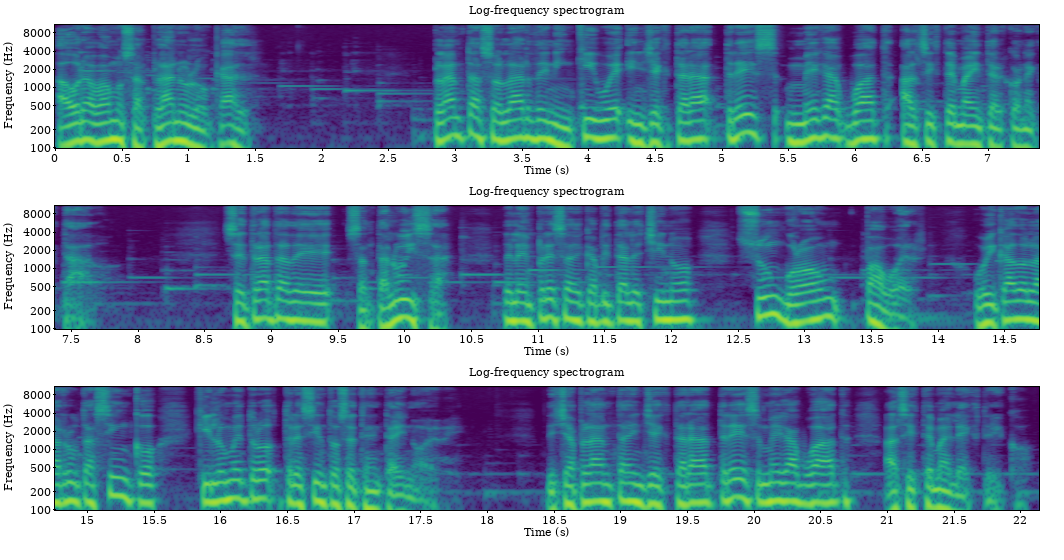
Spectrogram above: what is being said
Ahora vamos al plano local. Planta solar de Ninquihue inyectará 3 megawatts al sistema interconectado. Se trata de Santa Luisa, de la empresa de capitales chino Sungrown Power, ubicado en la ruta 5, kilómetro 379. Dicha planta inyectará 3 megawatts al sistema eléctrico.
